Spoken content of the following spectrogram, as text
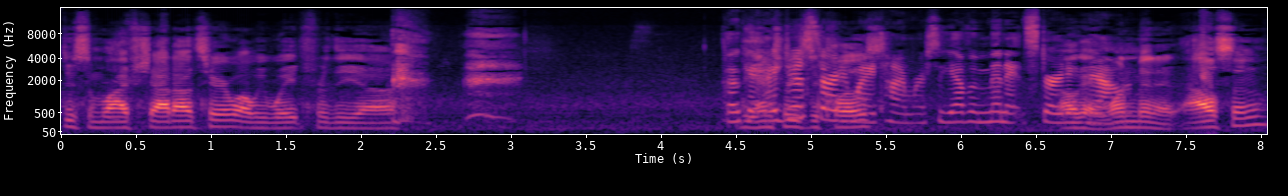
Do some live shout outs here while we wait for the. Uh... Okay, I just started my timer, so you have a minute starting Okay, now. one minute. Allison,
